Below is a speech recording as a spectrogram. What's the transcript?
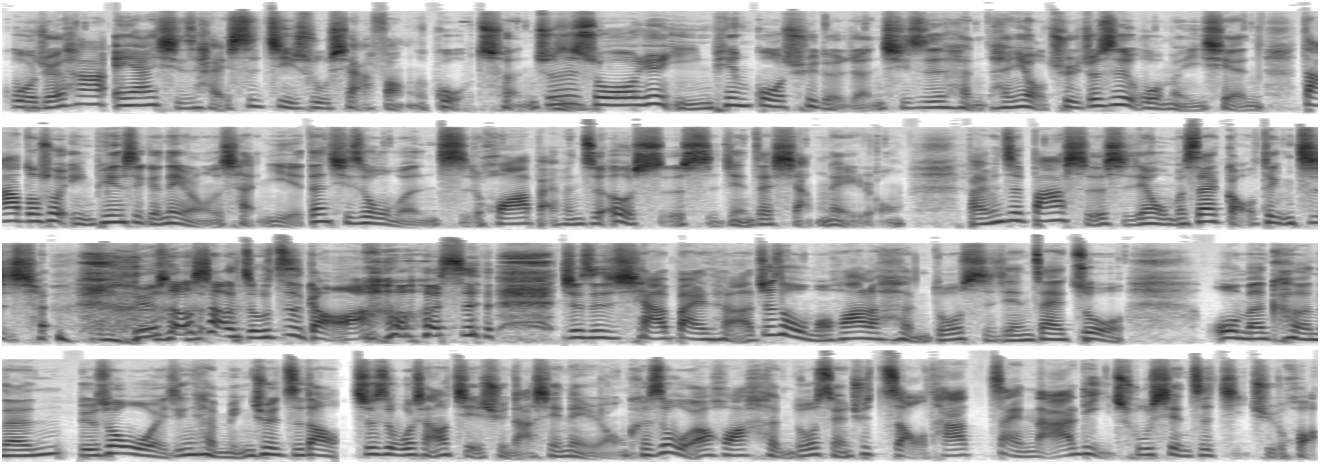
我觉得它 AI 其实还是技术下放的过程，就是说，因为影片过去的人其实很很有趣，就是我们以前大家都说影片是一个内容的产业，但其实我们只花百分之二十的时间在想内容，百分之八十的时间我们是在搞定制成，比如说上逐字稿啊，或是就是掐拜特啊，就是我们花了很多时间在做。我们可能比如说我已经很明确知道，就是我想要截取哪些内容，可是我要花很多时间去找它在哪里出现这几句话，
